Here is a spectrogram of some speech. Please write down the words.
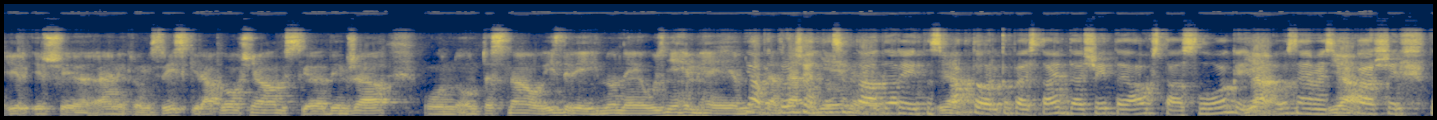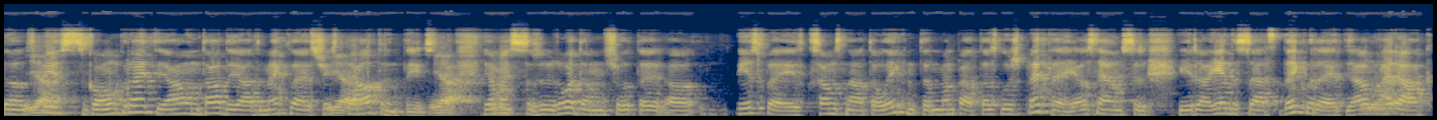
ir, ir šie ēnekļumas riski, ir aploksņāgas, diemžēl, un, un tas nav izdevīgi nu, ne uzņēmējiem. Jā, bet droši vien tas ir tādi arī tas jā. faktori, kāpēc tā ir šī augstā sloga, jā, jā uzņēmējs vienkārši spiests konkurēt, jā, un tādējādi meklēt šīs alternatīvas. Jā. Ja mēs rodam šo te iespēju samazināt to likmi, tad, manuprāt, tas gluži pretēji. Uzņēmums ir, ir interesēts deklarēt jā, jā, vairāk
